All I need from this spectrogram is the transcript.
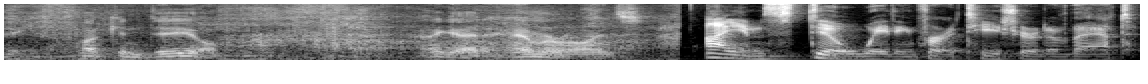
Big fucking deal. I got hemorrhoids. I am still waiting for a t-shirt of that.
